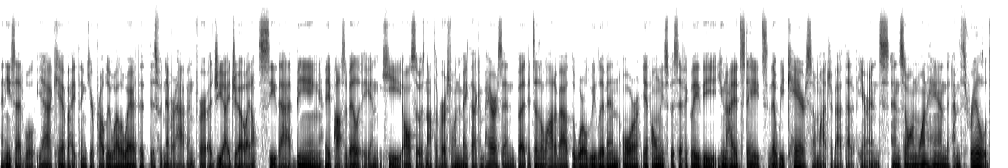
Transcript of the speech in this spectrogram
and he said, Well, yeah, Kip, I think you're probably well aware that this would never happen for a G.I. Joe. I don't see that being a possibility. And he also is not the first one to make that comparison, but it says a lot about the world we live in, or if only specifically the United States, that we care so much about that appearance. And so, on one hand, I'm thrilled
